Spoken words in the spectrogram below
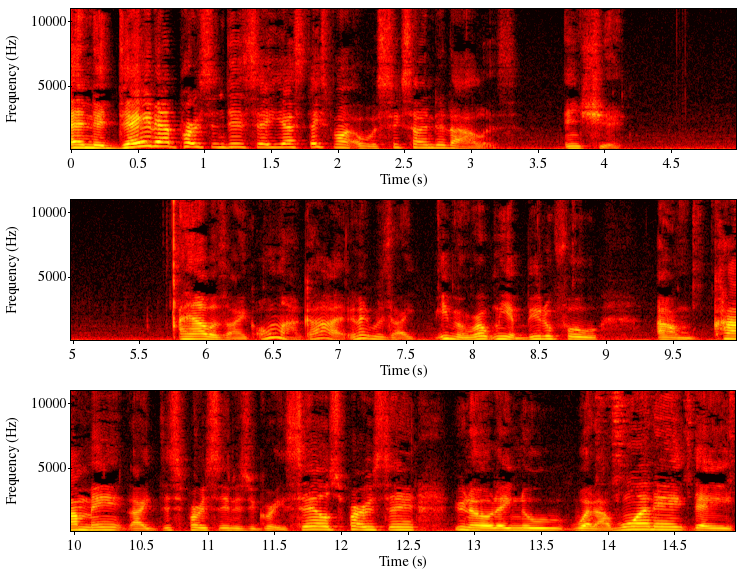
And the day that person did say yes, they spent over six hundred dollars in shit. And I was like, "Oh my God!" And it was like, even wrote me a beautiful um, comment like, "This person is a great salesperson. You know, they knew what I wanted. They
